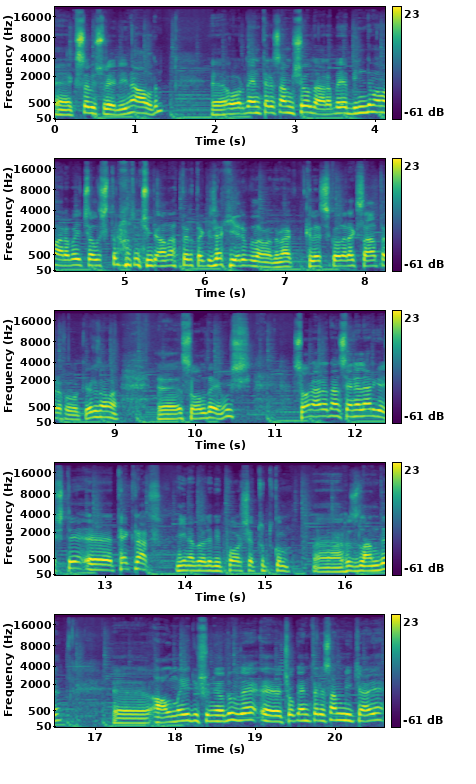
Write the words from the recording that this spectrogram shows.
e, kısa bir süreliğine aldım. Orada enteresan bir şey oldu. Arabaya bindim ama arabayı çalıştıramadım çünkü anahtarı takacak yeri bulamadım. Hep klasik olarak sağ tarafa bakıyoruz ama soldaymış. Sonra aradan seneler geçti. Tekrar yine böyle bir Porsche tutkum hızlandı. E, almayı düşünüyordum ve e, çok enteresan bir hikaye.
